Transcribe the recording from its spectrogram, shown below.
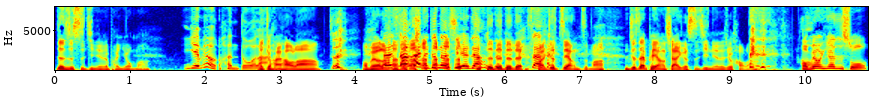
认识十几年的朋友吗？也没有很多啦，那就还好啦。对，我没有啦。能伤害的就那些这样 子。对对对对，反正就这样子嘛，你就再培养下一个十几年的就好了。哦，没有，应该是说，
